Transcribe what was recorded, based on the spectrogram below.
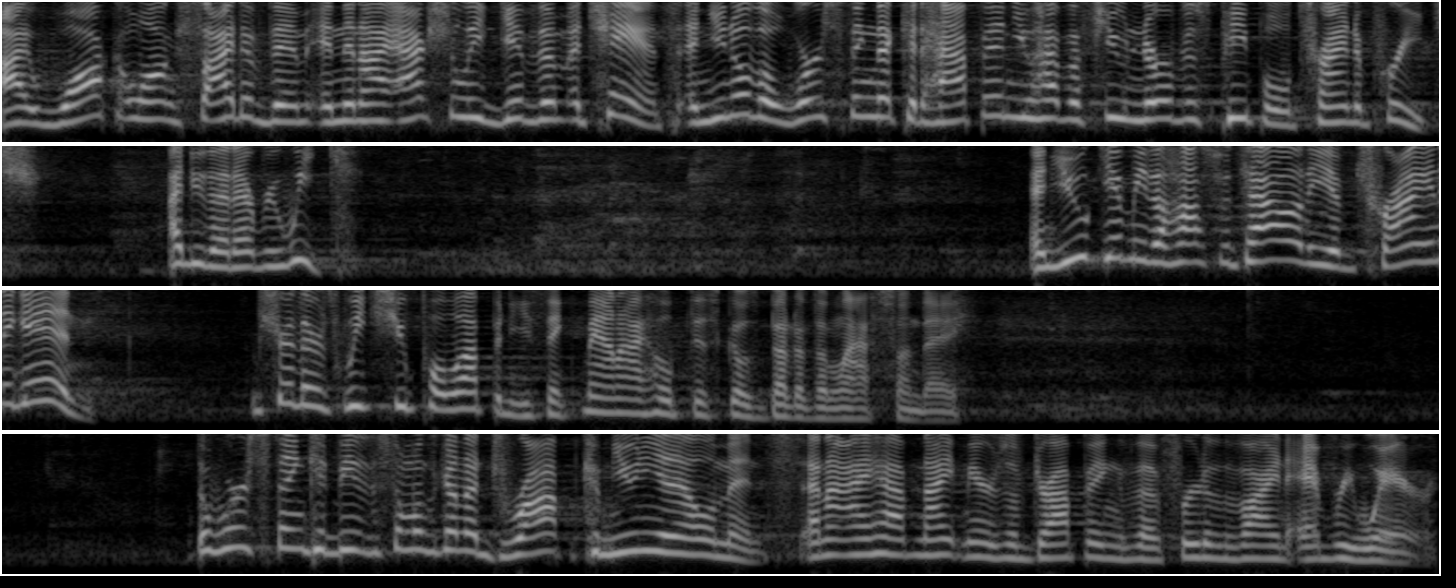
I walk alongside of them and then I actually give them a chance. And you know the worst thing that could happen? You have a few nervous people trying to preach. I do that every week. And you give me the hospitality of trying again. I'm sure there's weeks you pull up and you think, man, I hope this goes better than last Sunday. The worst thing could be that someone's going to drop communion elements, and I have nightmares of dropping the fruit of the vine everywhere.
